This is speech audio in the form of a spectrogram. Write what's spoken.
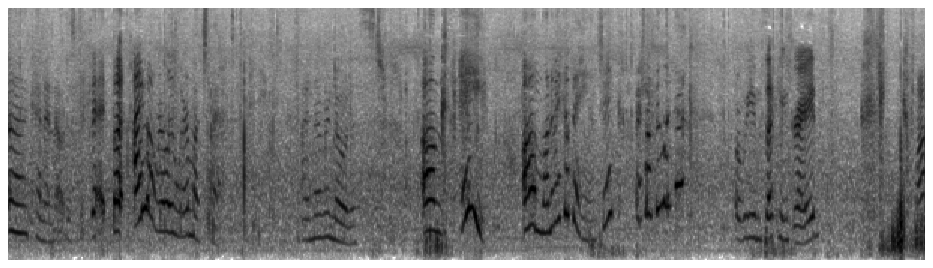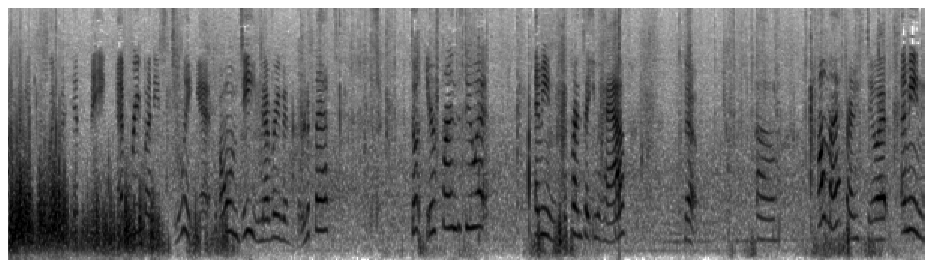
Uh, I kind of noticed a bit, but I don't really wear much that. I never noticed. Um, hey, um, want to make up a handshake or something like that? Are we in second grade? Come on, it's like the hip thing. Everybody's doing it. OMG, you never even heard of that? Don't your friends do it? I mean, the friends that you have? No. Oh, all my friends do it. I mean,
